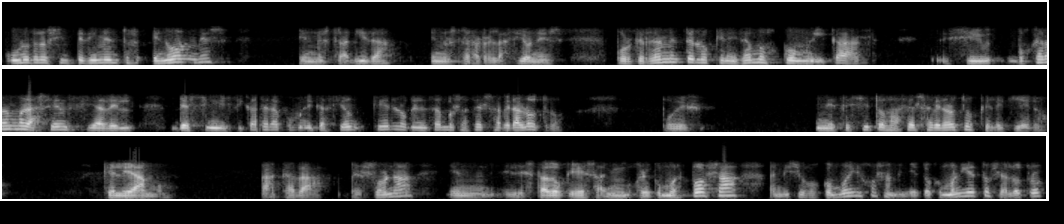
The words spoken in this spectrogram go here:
uno de los impedimentos enormes en nuestra vida, en nuestras relaciones, porque realmente lo que necesitamos comunicar, si buscáramos la esencia del, del significado de la comunicación, ¿qué es lo que necesitamos hacer saber al otro? Pues necesito hacer saber al otro que le quiero, que le amo, a cada persona en el estado que es a mi mujer como esposa, a mis hijos como hijos, a mis nietos como nietos y al otro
